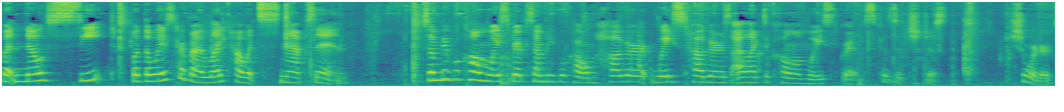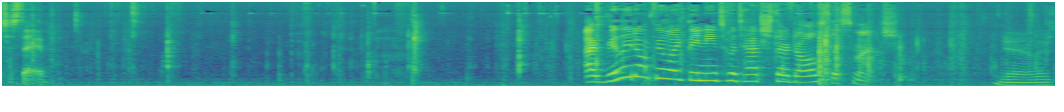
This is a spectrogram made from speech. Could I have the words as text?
but no seat. But the waist grip, I like how it snaps in. Some people call them waist grips, some people call them hugger, waist huggers. I like to call them waist grips because it's just shorter to say. I really don't feel like they need to attach their dolls this much. Yeah, there's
